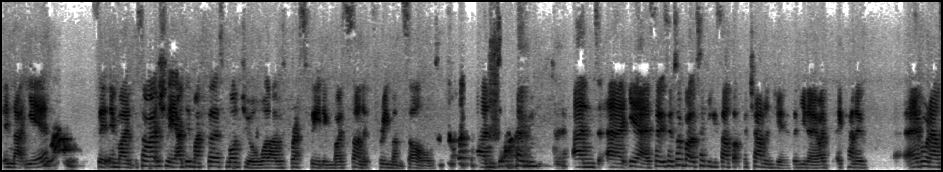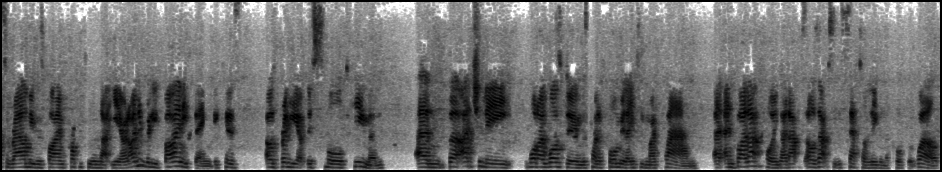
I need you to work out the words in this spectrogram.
in that year. Wow in my so actually I did my first module while I was breastfeeding my son at three months old, and um, and uh, yeah, so so talk about setting yourself up for challenges, and you know I, I, kind of everyone else around me was buying property in that year, and I didn't really buy anything because I was bringing up this small human, um, but actually what I was doing was kind of formulating my plan, and by that point I'd I was absolutely set on leaving the corporate world,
